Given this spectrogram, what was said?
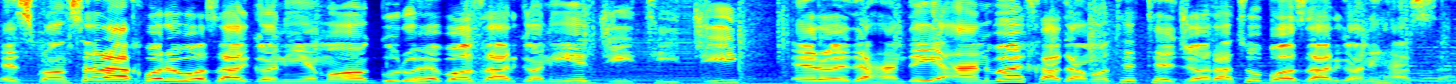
اسپانسر اخبار بازرگانی ما گروه بازرگانی جی تی جی ارائه دهنده انواع خدمات تجارت و بازرگانی هستند.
